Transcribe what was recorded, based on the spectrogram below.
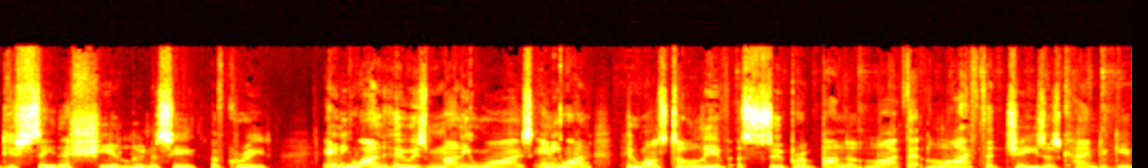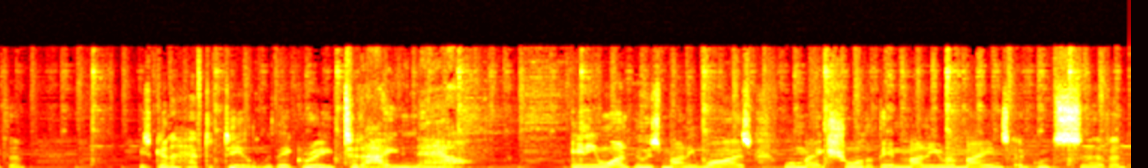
Do you see the sheer lunacy of greed? Anyone who is money wise, anyone who wants to live a superabundant life, that life that Jesus came to give them, is going to have to deal with their greed today, now. Anyone who is money wise will make sure that their money remains a good servant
